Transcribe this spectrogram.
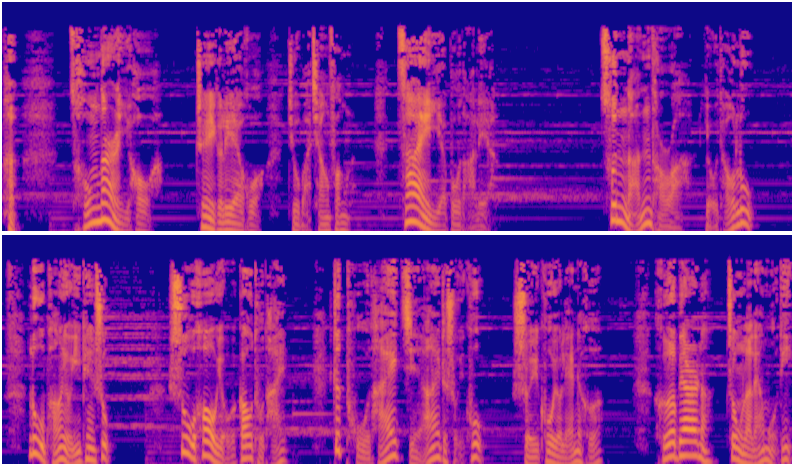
哼！从那儿以后啊，这个猎户就把枪封了，再也不打猎了。村南头啊，有条路，路旁有一片树，树后有个高土台，这土台紧挨着水库，水库又连着河，河边呢种了两亩地，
